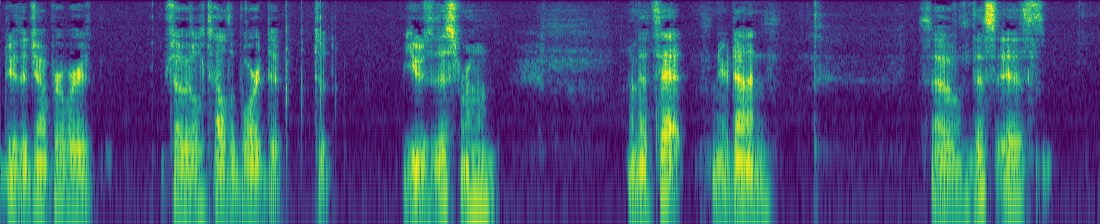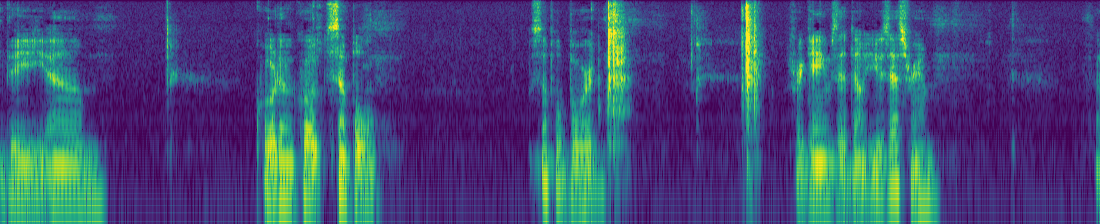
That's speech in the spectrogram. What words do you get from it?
do the jumper where it, so it'll tell the board to to use this ROM, and that's it. You're done. So this is the um, quote unquote simple simple board for games that don't use SRAM. So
